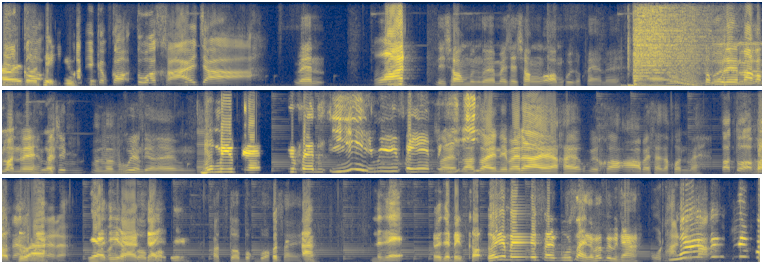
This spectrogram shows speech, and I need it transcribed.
เอามีไอ้ตัวเกาะเพจคิว ไปกับเกาะตัวขายจ้าเว้น what นี่ช่องมึงเลยไม่ใช่ช่องออมคุยกับแฟนเลยต้องพูดเล่นมากกว่ามันเว้ยไม่ใช่มันมันพูดอย่างเดียวเลยมึงมุกมีแฟนมีแฟนสิมีแฟนใส่เราใส่นี่ไม่ได้อะใครมีข้อเอาไปใส่สักคนไหมเกาะตัวเกาะตัวนั่นน่ะเนี่ยที่ร้านใส่เลยเอาตัวบวกบวกกดๆใส่ตั้งนั่นแหละเราจะเป็นเกาะเอ้ยทำไมแฟนกูใส่แล้วไม่เป็นหน้าโอ้ฐานเยอะมากต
